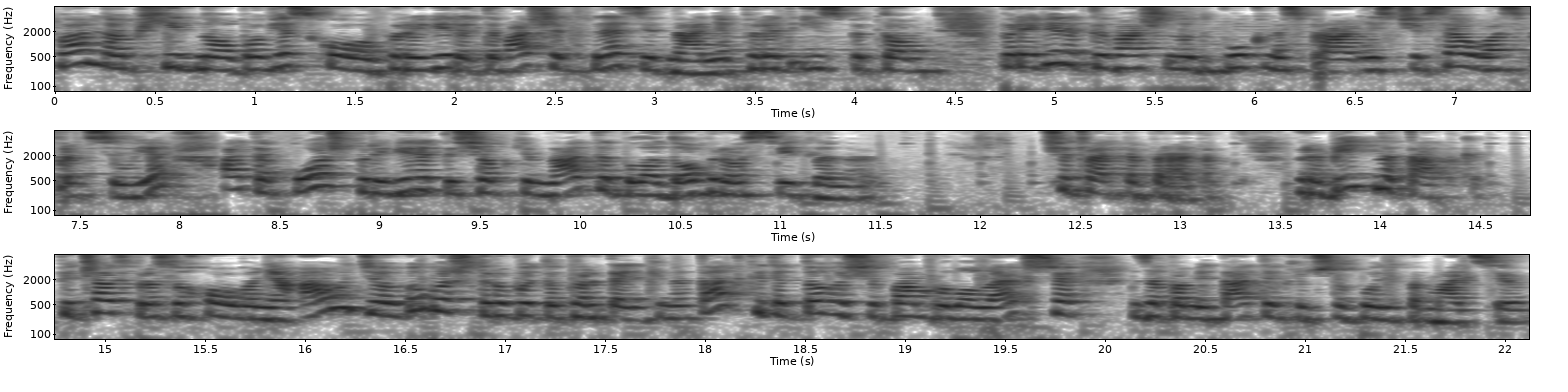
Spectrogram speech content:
Вам необхідно обов'язково перевірити ваше інтернет-з'єднання перед іспитом, перевірити ваш ноутбук на справність, чи все у вас працює, а також перевірити, щоб кімната була добре освітленою. Четверта порада. Робіть нотатки. Під час прослуховування аудіо ви можете робити коротенькі нотатки для того, щоб вам було легше запам'ятати ключову інформацію.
